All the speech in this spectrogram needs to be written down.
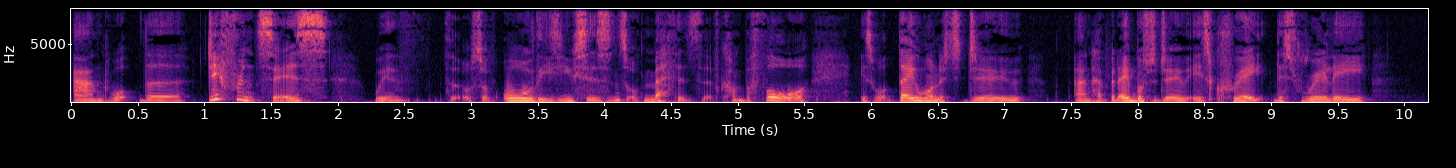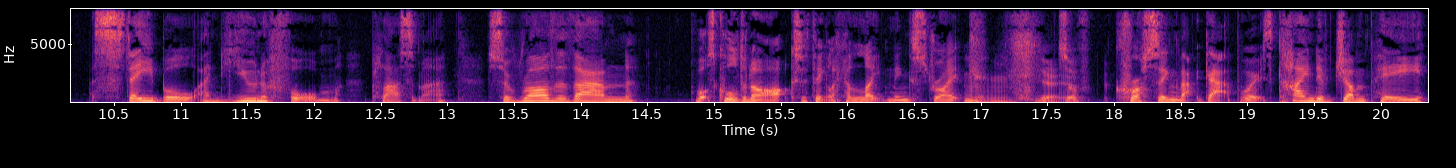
And what the difference is with sort of all these uses and sort of methods that have come before is what they wanted to do and have been able to do is create this really stable and uniform plasma. So rather than what's called an arc, so think like a lightning strike, mm-hmm. yeah, sort yeah. of crossing that gap where it's kind of jumpy,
